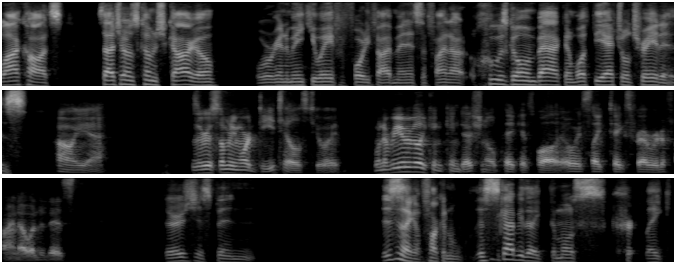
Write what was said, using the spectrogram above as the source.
Blackhawks, Seth Jones coming to Chicago. We're gonna make you wait for 45 minutes to find out who's going back and what the actual trade is. oh yeah, there were so many more details to it. Whenever you have like a conditional pick as well, it always like takes forever to find out what it is. there's just been this is like a fucking this has got to be like the most like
